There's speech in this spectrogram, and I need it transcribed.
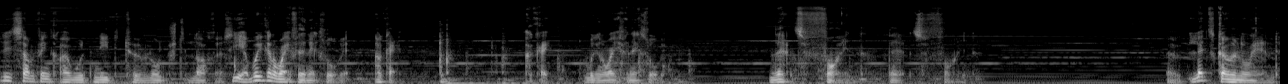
It is something I would need to have launched last So yeah, we're going to wait for the next orbit. Okay. Okay, we're going to wait for the next orbit. That's fine. That's fine. So let's go and land.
